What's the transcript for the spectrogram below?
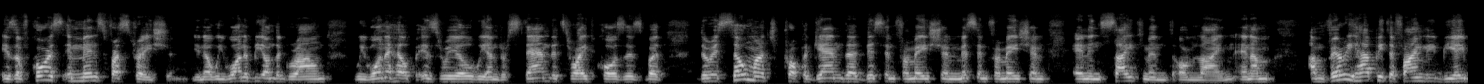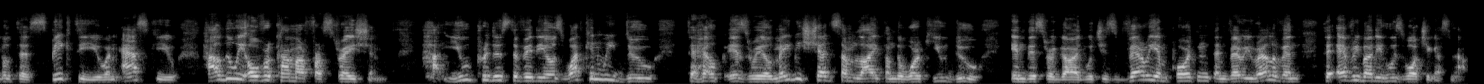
is, of course, immense frustration. You know, we want to be on the ground, we want to help Israel, we understand its right causes, but there is so much propaganda, disinformation, misinformation, and incitement online. And I'm I'm very happy to finally be able to speak to you and ask you, how do we overcome our frustration? How, you produce the videos. What can we do to help Israel? Maybe shed some light on the work you do in this regard, which is very important and very relevant to everybody who's watching us now.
